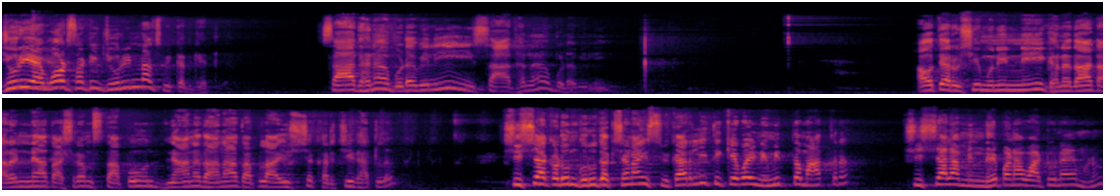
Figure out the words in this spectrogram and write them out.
ज्युरी अवॉर्डसाठी ज्युरींनाच विकत घेतलं. साधनं बुडविली साधनं बुडविली. अहो त्या ऋषी मुनींनी घनदाट अरण्यात आश्रम स्थापून ज्ञानदानात आपलं आयुष्य खर्ची घातलं. शिष्याकडून गुरुदक्षिणाही स्वीकारली. ती केवळ निमित्त मात्र शिष्याला मिंधेपणा वाटू नये म्हणून.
